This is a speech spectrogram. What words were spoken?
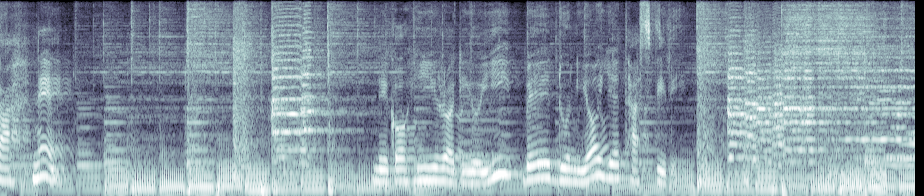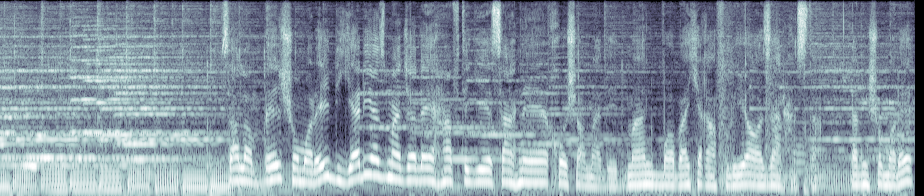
صحنه. نگاهی رادیویی به دنیای تصویری. سلام به شماره دیگری از مجله هفتگی صحنه خوش آمدید. من بابک غفوری آذر هستم. در این شماره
